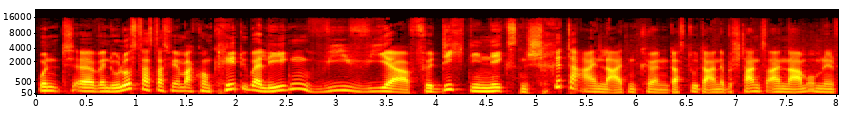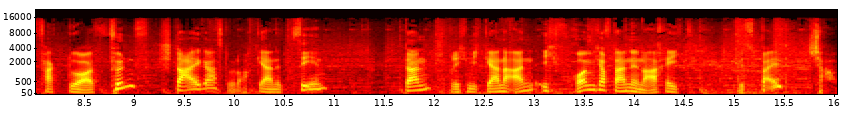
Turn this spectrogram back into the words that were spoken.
und äh, wenn du Lust hast, dass wir mal konkret überlegen, wie wir für dich die nächsten Schritte einleiten können, dass du deine Bestandseinnahmen um den Faktor 5 steigerst oder auch gerne 10, dann sprich mich gerne an. Ich freue mich auf deine Nachricht. Bis bald. Ciao.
